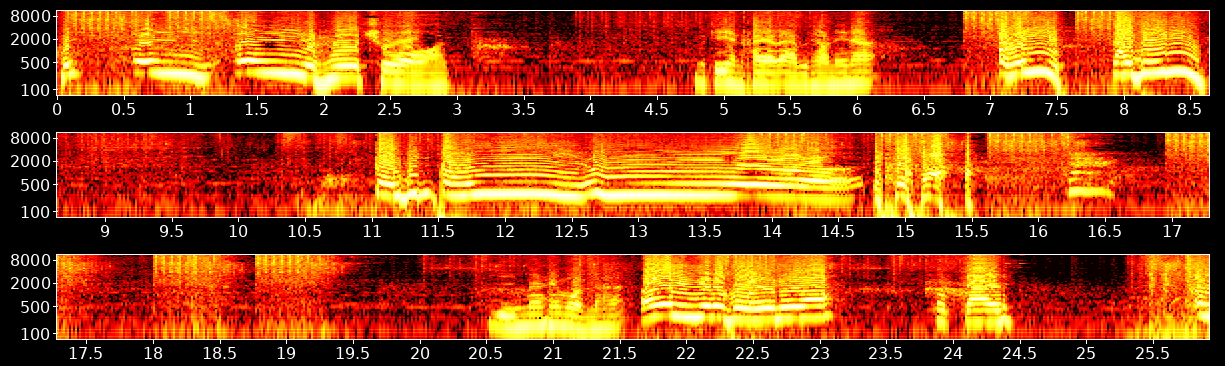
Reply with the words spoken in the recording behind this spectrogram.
เฮ้ยเอ้ยเอ้ยเฮดช็อตเมื่อกี้เห็นใครแอบอยู่แถวนี้นะเอ้ยไก่บิน ไก่บินไปเออยิงแม่งให้หมดนะฮะ เอ้ยยังมาโผล่ตรงนี้วะตกใจเอ้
